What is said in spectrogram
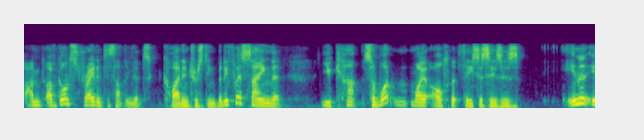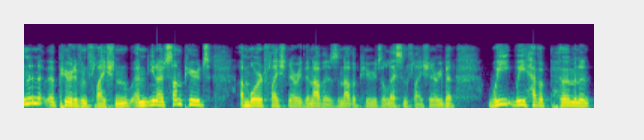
I'm, I've gone straight into something that's quite interesting. But if we're saying that you can't. So what my ultimate thesis is is in a, in a, period of inflation, and you know some periods are more inflationary than others, and other periods are less inflationary. But we we have a permanent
